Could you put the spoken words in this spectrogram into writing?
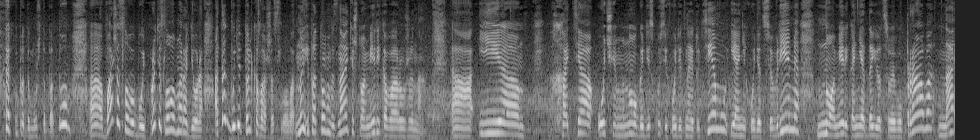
потому что потом а, ваше слово будет против слова мародера, а так будет только ваше слово. Ну и потом вы знаете, что Америка вооружена. А, и а, хотя очень много дискуссий ходит на эту тему, и они ходят все время, но Америка не отдает своего права на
